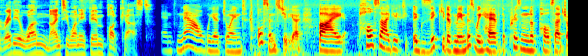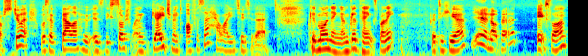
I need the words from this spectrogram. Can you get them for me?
a Radio 1 91 FM podcast. And now we are joined, also in studio, by Pulsar ge- executive members. We have the president of Pulsar, Josh Stewart. We also have Bella, who is the social and engagement officer. How are you two today? Good morning. I'm good, thanks, Bunny. Good to hear. Yeah, not bad. Excellent.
